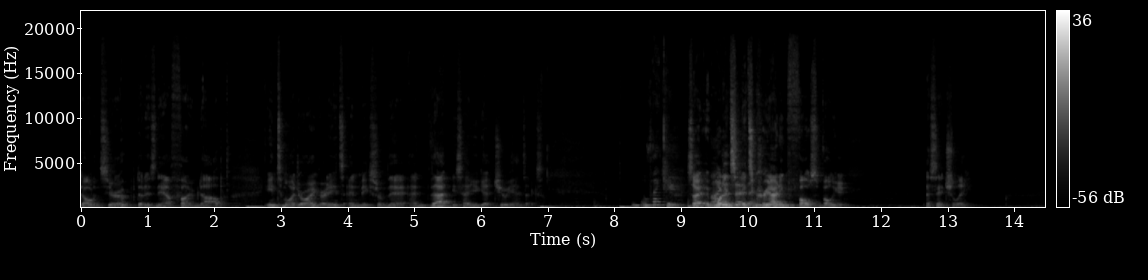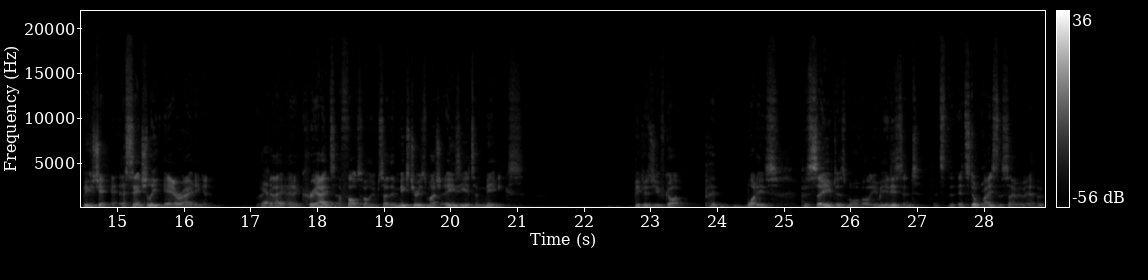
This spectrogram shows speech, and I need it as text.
golden syrup that is now foamed up into my dry ingredients and mix from there. And that is how you get chewy Anzacs. well, thank you. So what it's it's that. creating false volume, essentially, because you're essentially aerating it. Okay, Yep. and it creates a false volume. So the mixture is much easier to mix because you've got what is perceived as more volume. It isn't. It's it still weighs the same amount, but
